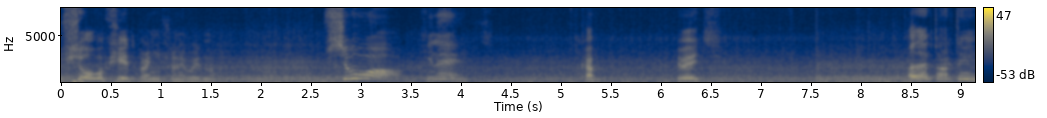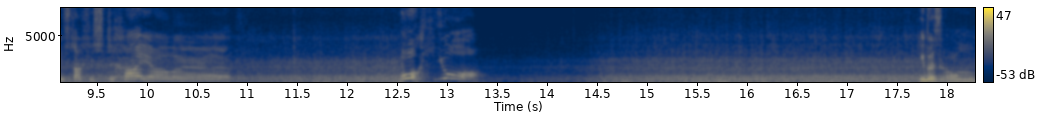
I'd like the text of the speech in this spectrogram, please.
Все, вообще тепер нічого не видно. Все, кінець. Кап. Дивіться. Електроактивність трохи стихає, але. Ох йо! І без грому.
